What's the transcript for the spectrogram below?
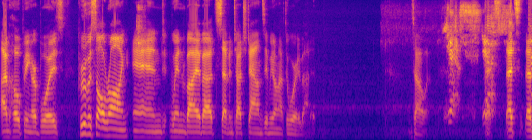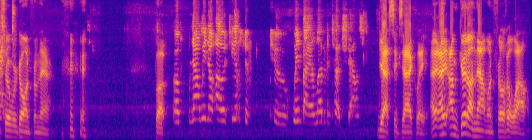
I'm hoping our boys prove us all wrong and win by about seven touchdowns, and we don't have to worry about it. So Yes, that's yes. that's that's where we're going from there. but Well, now we know how it feels to, to win by 11 touchdowns. Yes, exactly. I, I, I'm good on that one for a little while.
